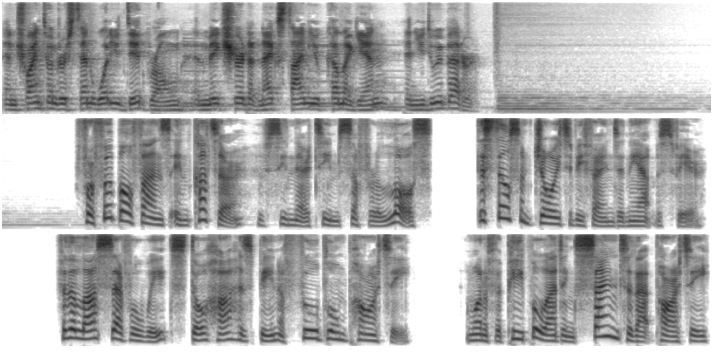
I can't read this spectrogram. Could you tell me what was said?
and trying to understand what you did wrong and make sure that next time you come again and you do it better. For football fans in Qatar who've seen their team suffer a loss, there's still some joy to be found in the atmosphere. For the last several weeks, Doha has been a full blown party. And one of the people adding sound to that party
